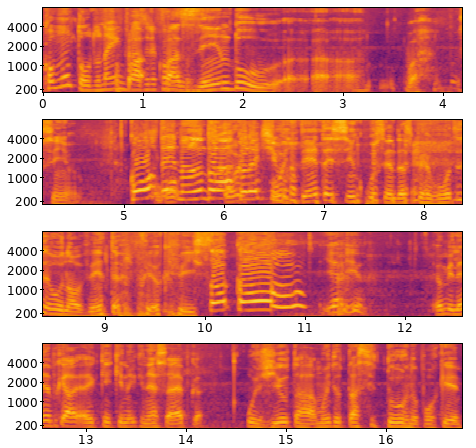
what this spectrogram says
Como um todo, né? Em Brasília como um todo. fazendo a- a- assim, Coordenando a oit- coletiva. 85% das perguntas, ou 90% fui eu que fiz. Socorro! E aí, eu me lembro que, a- que- que- nessa época o Gil estava muito taciturno, porque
